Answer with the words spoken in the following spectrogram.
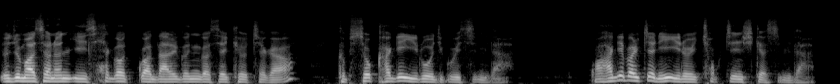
요즘 와서는 이 새 것과 낡은 것의 교체가 급속하게 이루어지고 있습니다. 과학의 발전이 이를 촉진시켰습니다.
